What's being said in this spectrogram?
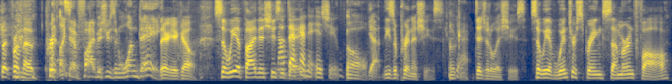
but from a print, I'd like to have five issues in one day. there you go. So we have five issues a Not day. that kind of issue. Oh. Yeah, these are print issues. Okay. Digital issues. So we have winter, spring, summer, and fall,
